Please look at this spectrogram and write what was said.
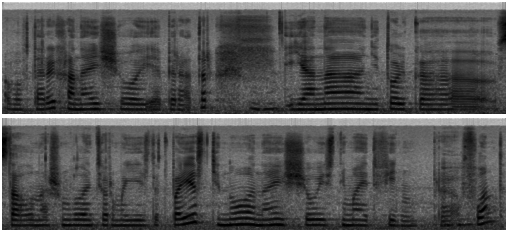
а во-вторых, она еще и оператор. Угу. И она не только стала нашим волонтером и ездит в поездки, но она еще и снимает фильм про угу. фонд.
